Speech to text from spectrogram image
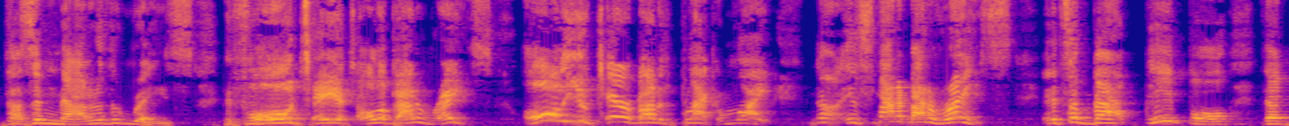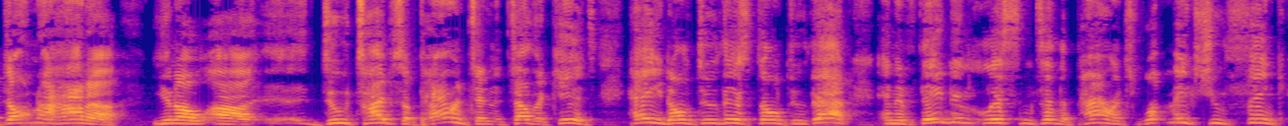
Doesn't matter the race. Before Jay, it's all about race. All you care about is black and white. No, it's not about race. It's about people that don't know how to, you know, uh, do types of parenting and tell the kids, hey, don't do this, don't do that. And if they didn't listen to the parents, what makes you think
